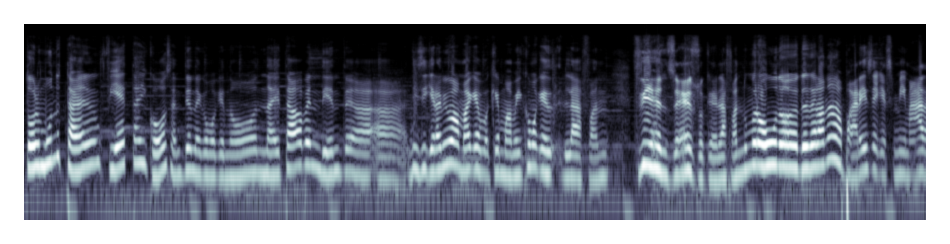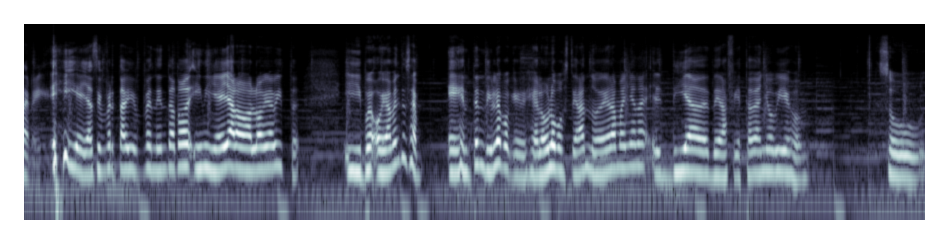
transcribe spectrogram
todo el mundo estaba en fiestas y cosas, ¿entiendes? Como que no, nadie estaba pendiente a, ni siquiera mi mamá, que, que mami es como que la fan, fíjense eso, que la fan número uno desde la nada parece que es mi madre. Y ella siempre está bien pendiente a todo, y ni ella lo, había visto. Y pues obviamente, o sea, es entendible porque Hello lo posté a las 9 de la mañana el día de, la fiesta de Año Viejo. So,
